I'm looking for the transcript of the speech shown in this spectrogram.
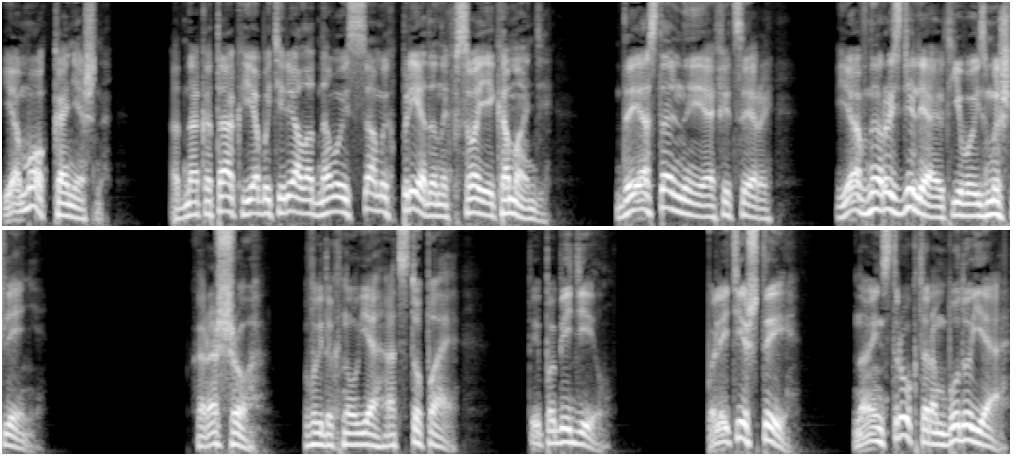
Я мог, конечно. Однако так я бы терял одного из самых преданных в своей команде. Да и остальные офицеры явно разделяют его измышления. «Хорошо», — выдохнул я, отступая. «Ты победил. Полетишь ты, но инструктором буду я.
